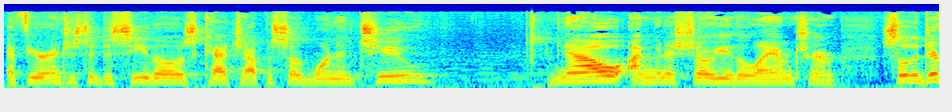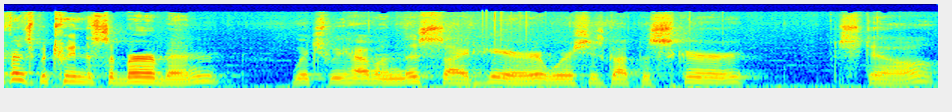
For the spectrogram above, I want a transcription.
If you're interested to see those, catch episode one and two. Now I'm gonna show you the lamb trim. So the difference between the Suburban, which we have on this side here, where she's got the skirt still,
